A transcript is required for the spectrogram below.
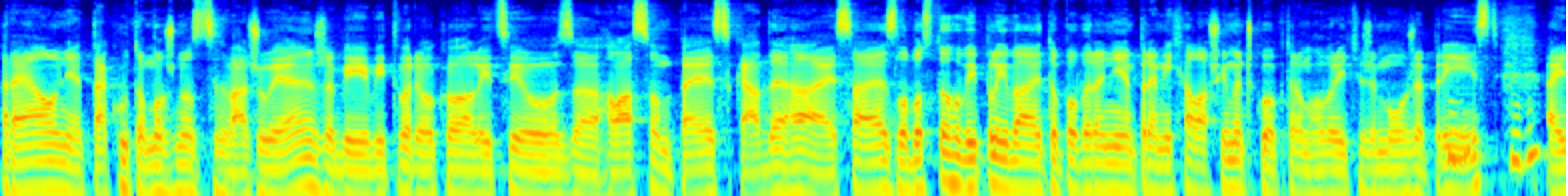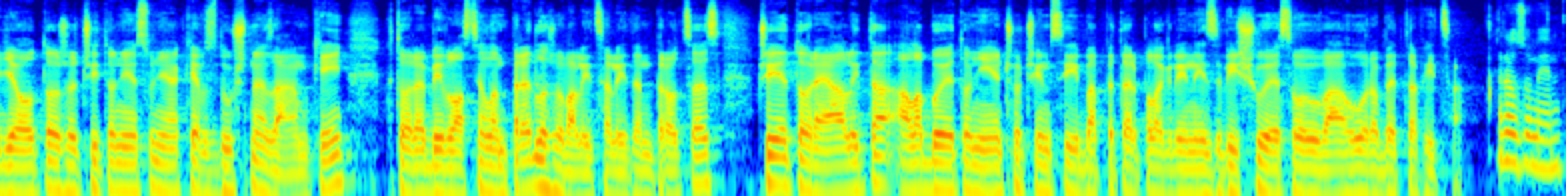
reálne takúto možnosť zvažuje, že by vytvoril koalíciu s hlasom PS, KDH a SAS, lebo z toho vyplýva vyplýva aj to poverenie pre Michala Šimečku, o ktorom hovoríte, že môže prísť. Mm-hmm. A ide o to, že či to nie sú nejaké vzdušné zámky, ktoré by vlastne len predlžovali celý ten proces. Či je to realita, alebo je to niečo, čím si iba Peter Pellegrini zvyšuje svoju váhu Roberta Fica. Rozumiem.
